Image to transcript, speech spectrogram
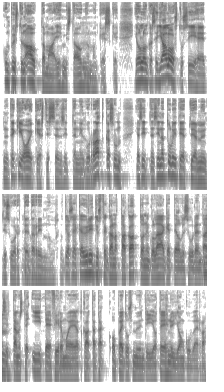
kun pystyn auttamaan ihmistä ongelman mm. kesken. Jolloin se jalostui siihen, että ne teki oikeasti sen sitten niin kuin ratkaisun, ja sitten siinä tuli tiettyjä myyntisuoritteita rinnalla rinnalla. Mutta jos ehkä yritysten kannattaa katsoa niin lääketeollisuuden tai mm. sitten tämmöisten IT-firmojen, jotka on tätä opetusmyyntiä jo tehnyt jonkun verran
